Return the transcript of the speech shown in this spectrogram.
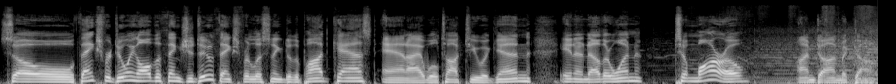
So, thanks for doing all the things you do. Thanks for listening to the podcast. And I will talk to you again in another one tomorrow. I'm Don McDonald.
